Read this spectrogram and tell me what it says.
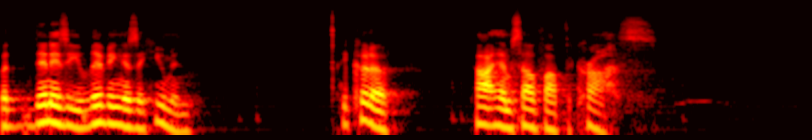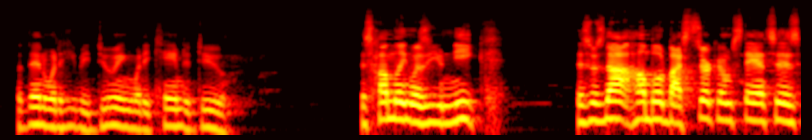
But then is he living as a human? He could have caught himself off the cross. But then would he be doing what he came to do? This humbling was unique. This was not humbled by circumstances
